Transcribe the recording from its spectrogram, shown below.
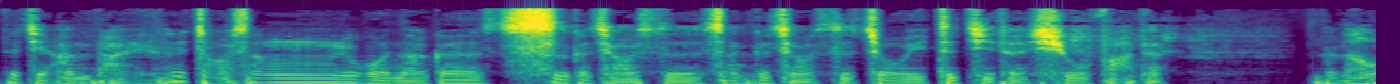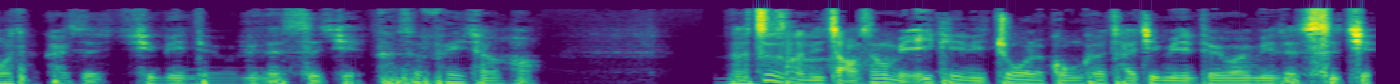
自己安排。所以早上如果拿个四个小时、三个小时作为自己的修法的，然后才开始去面对外面的世界，那是非常好。那至少你早上每一天你做了功课，才去面对外面的世界。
